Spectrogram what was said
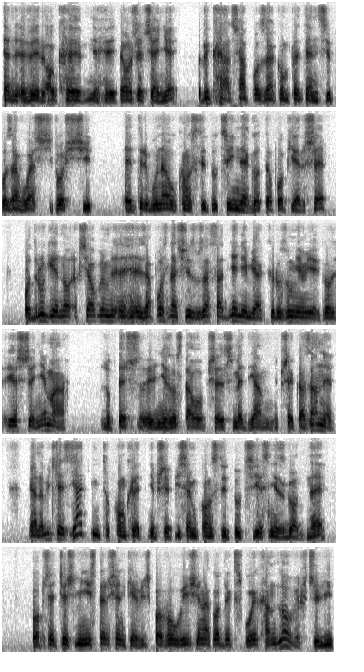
ten wyrok, e, to orzeczenie wykracza poza kompetencje, poza właściwości e, Trybunału Konstytucyjnego, to po pierwsze. Po drugie, no, chciałbym e, zapoznać się z uzasadnieniem, jak rozumiem, jego jeszcze nie ma lub też nie zostało przez media przekazane. Mianowicie z jakim to konkretnie przepisem Konstytucji jest niezgodne, bo przecież minister Sienkiewicz powołuje się na kodeks spółek handlowych, czyli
